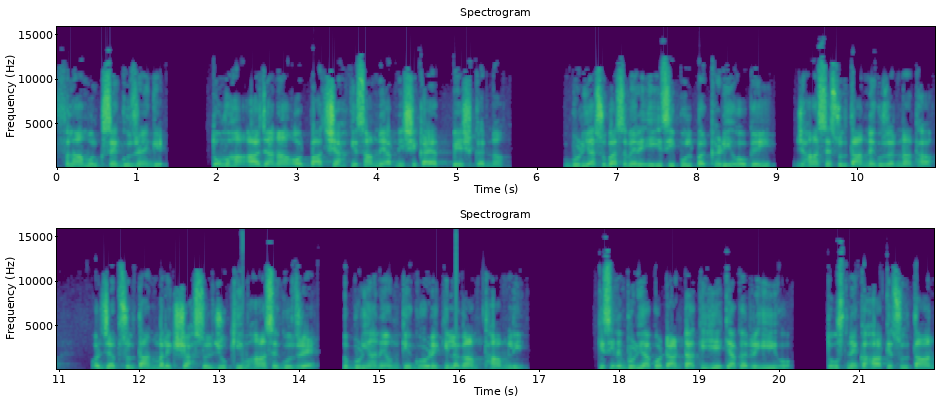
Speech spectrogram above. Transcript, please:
फला मुल्क से गुजरेंगे। तुम वहाँ आ जाना और बादशाह के सामने अपनी शिकायत पेश करना। बुढ़िया सुबह सवेरे ही इसी पुल पर खड़ी हो गई, जहाँ से सुल्तान ने गुजरना था। और जब सुल्तान मलिक शाह सुलझुकी वहाँ से गुजरे तो बुढ़िया ने उनके घोड़े की लगाम थाम ली। किसी ने बुढ़िया को डांटा कि ये क्या कर रही हो? तो उसने कहा कि, सुल्तान,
